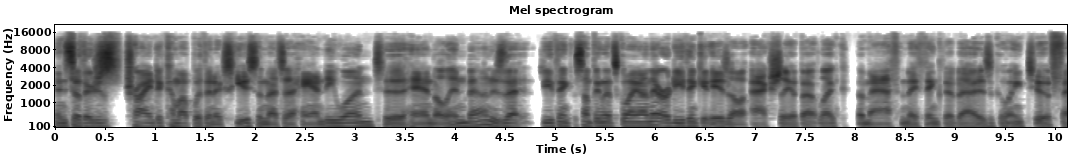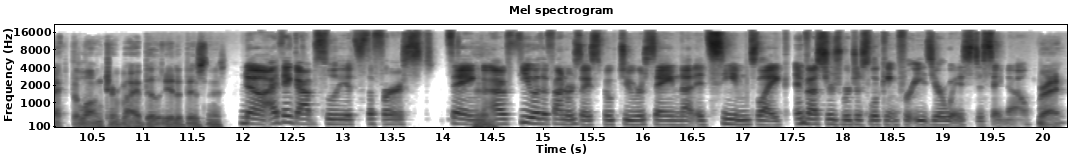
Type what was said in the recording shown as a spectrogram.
and so they're just trying to come up with an excuse, and that's a handy one to handle inbound. Is that do you think something that's going on there, or do you think it is all actually about like the math, and they think that that is going to affect the long term viability of the business? No, I think absolutely it's the first thing. Yeah. A few of the founders I spoke to were saying that it seemed like investors were just looking for easier ways to say no. Right.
